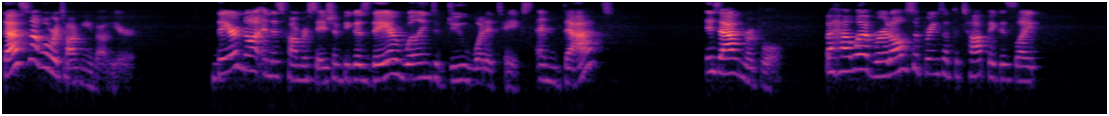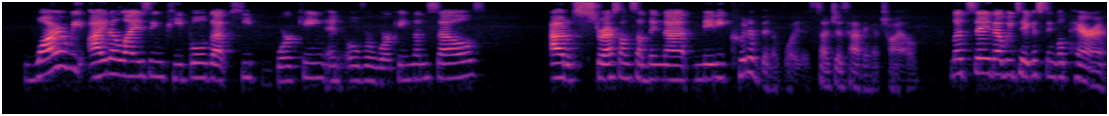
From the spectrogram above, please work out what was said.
that's not what we're talking about here. They are not in this conversation because they are willing to do what it takes. And that is admirable. But however, it also brings up the topic is like, why are we idolizing people that keep working and overworking themselves out of stress on something that maybe could have been avoided, such as having a child? Let's say that we take a single parent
